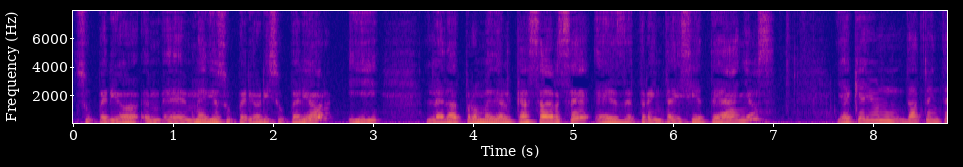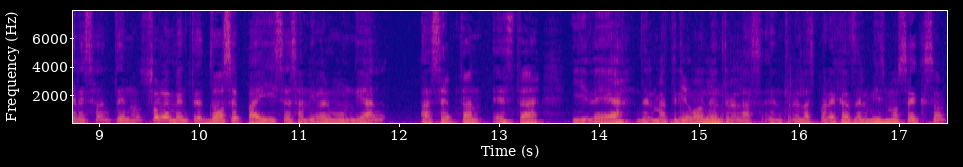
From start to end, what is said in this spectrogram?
superior, em, eh, medio superior y superior y la edad promedio al casarse es de 37 años. Y aquí hay un dato interesante, ¿no? Solamente 12 países a nivel mundial aceptan esta idea del matrimonio entre las entre las parejas del mismo sexo.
